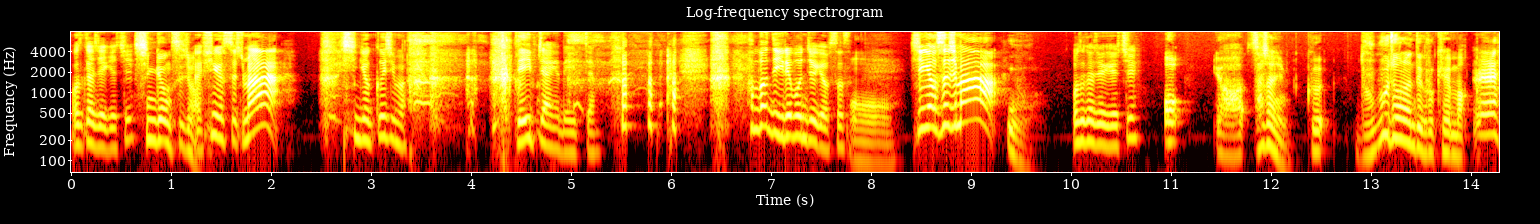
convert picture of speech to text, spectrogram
어디까지 얘기했지? 신경 쓰지 마. 아, 신경 쓰지 마. 신경 끄지 마. 내 입장이야, 내 입장. 한 번도 일해본 적이 없어서. 어, 신경 쓰지 마. 오, 어디까지 얘기했지? 어, 야 사장님 그 누구 전화인데 그렇게 막 그래.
